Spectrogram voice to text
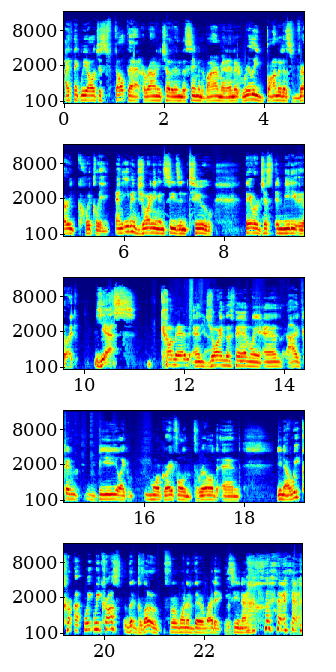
i think we all just felt that around each other in the same environment and it really bonded us very quickly and even joining in season two they were just immediately like yes come in and Yeah. join the family and i couldn't be like more grateful and thrilled and you know we cr- uh, we we crossed the globe for one of their weddings you know Yeah,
